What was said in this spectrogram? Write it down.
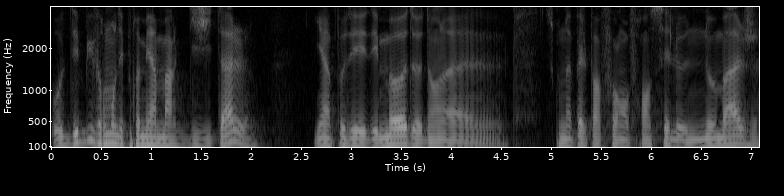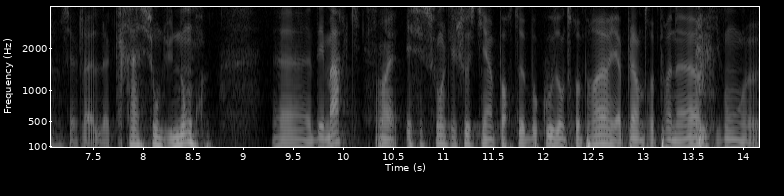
au début vraiment des premières marques digitales, il y a un peu des, des modes dans la, ce qu'on appelle parfois en français le nommage, c'est-à-dire la, création du nom euh, des marques. Ouais. Et c'est souvent quelque chose qui importe beaucoup d'entrepreneurs. Il y a plein d'entrepreneurs qui vont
